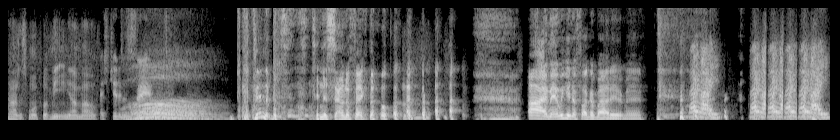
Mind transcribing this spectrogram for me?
Y'all just want to put meat in your mouth. That shit is a sandwich. then, the, then the sound effect though. All right, man. We getting the fuck up out of here, man. Bye bye. Bye bye. Bye bye. Bye bye.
